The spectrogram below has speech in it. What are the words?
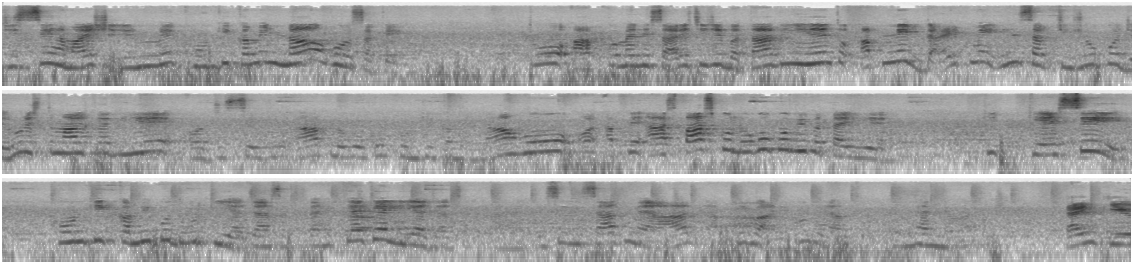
जिससे हमारे शरीर में खून की कमी ना हो सके। तो आपको मैंने सारी चीज़ें बता दी हैं तो अपनी डाइट में इन सब चीज़ों को ज़रूर इस्तेमाल करिए और जिससे कि आप लोगों को खून की कमी ना हो और अपने आसपास को लोगों को भी बताइए कि कैसे खून की कमी को दूर किया जा सकता है क्या क्या लिया जा सकता है। इसी के साथ मैं आज अपनी वाणी को विराम धन्यवाद। थैंक यू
